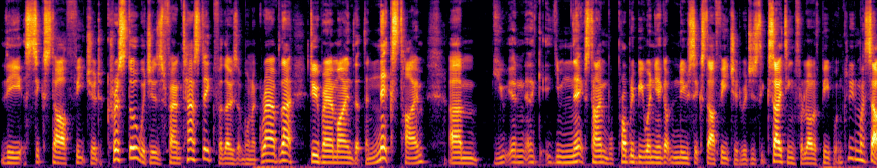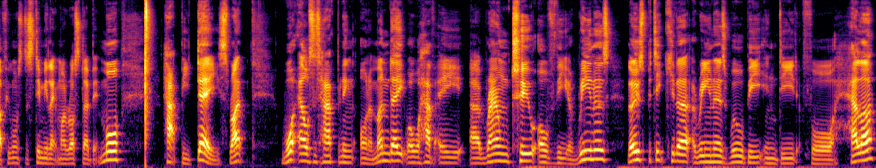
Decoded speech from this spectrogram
the six star featured crystal, which is fantastic for those that want to grab that. Do bear in mind that the next time, um, you and uh, next time will probably be when you got new six star featured, which is exciting for a lot of people, including myself, who wants to stimulate my roster a bit more. Happy days, right? What else is happening on a Monday? Well, we'll have a, a round two of the arenas. Those particular arenas will be indeed for Hela.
